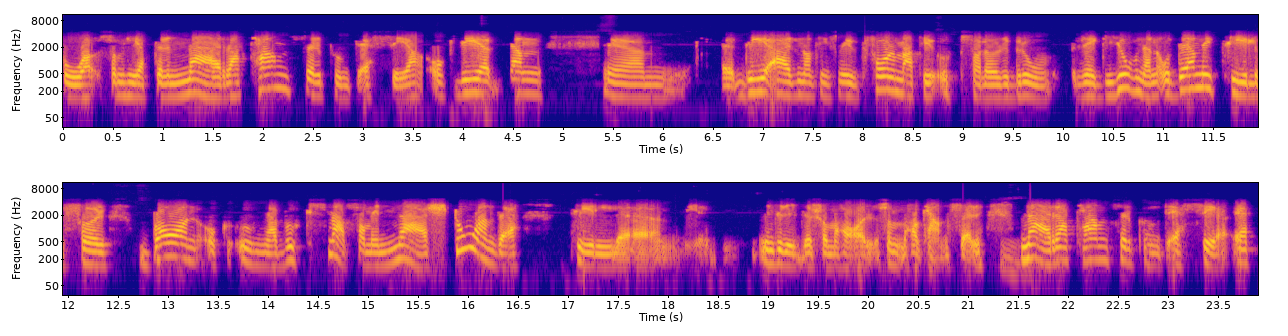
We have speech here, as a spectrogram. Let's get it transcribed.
på som heter näracancer.se och det är den Eh, det är någonting som är utformat i Uppsala och Örebro-regionen och den är till för barn och unga vuxna som är närstående till eh, individer som har, som har cancer. Mm. Näracancer.se, ett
